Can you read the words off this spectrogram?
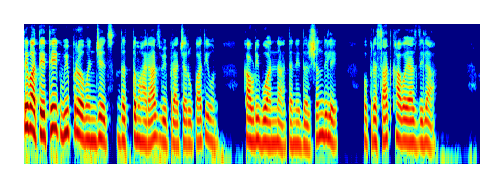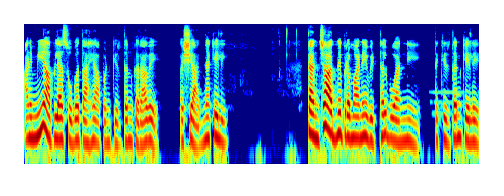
तेव्हा तेथे एक विप्र म्हणजेच दत्त महाराज विप्राच्या रूपात येऊन कावडीबुवांना त्यांनी दर्शन दिले व प्रसाद खावयास दिला. आणि मी आपल्यासोबत आहे आपण कीर्तन करावे अशी आज्ञा केली. त्यांच्या आज्ञेप्रमाणे विठ्ठलबुवांनी ते कीर्तन केले.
